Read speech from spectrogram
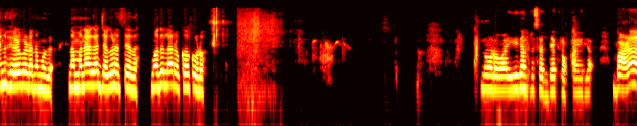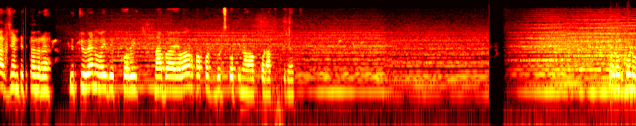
ಏನು ಹೇಳ್ಬೇಡ ನಮಗ. ನಮ್ಮ ಮನ್ಯಾಗ ಜಗಳ ಹತ್ತದ ಮೊದಲ ರೊಕ್ಕ ಕೊಡು. ನೋಡವ್ವ ಈಗಂತ್ರ ಸದ್ಯಕ್ಕೆ ರೊಕ್ಕ ಇಲ್ಲ. ಭಾಳ ಅರ್ಜೆಂಟ್ ಇತ್ತಂದ್ರ ಈ ಕಿವ್ಯಾನ್ ಒಯ್ದು ಇಟ್ಕೋರಿ ನಾ ಬಾ ಯಾವಾಗ ರೊಕ್ಕ ಕೊಟ್ಟು ಬಿಡ್ಸ್ಕೊತೀನಿ ಅವಾಗ ಕೊಡಾಕ್ತೀರ ಕೊಡು ಕೊಡು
